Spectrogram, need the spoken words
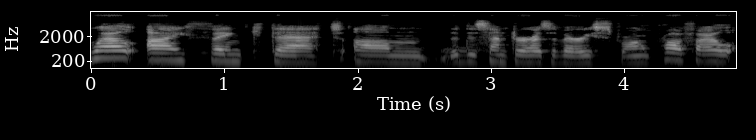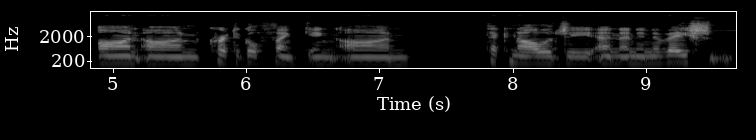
Well, I think that um, the, the center has a very strong profile on on critical thinking, on technology and, and innovation.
